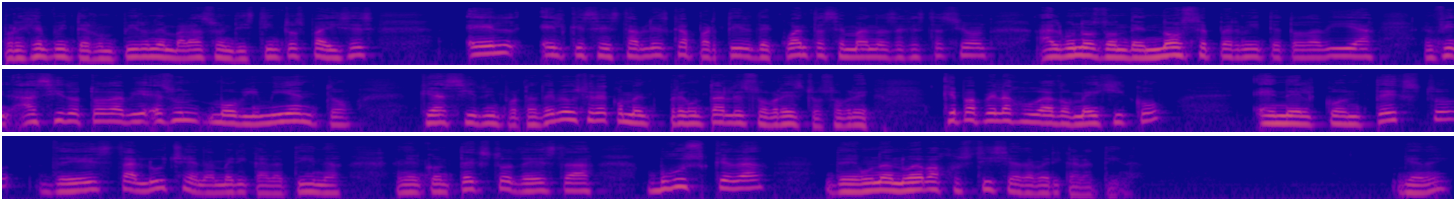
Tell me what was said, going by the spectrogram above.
por ejemplo, interrumpir un embarazo en distintos países, el, el que se establezca a partir de cuántas semanas de gestación, algunos donde no se permite todavía, en fin, ha sido todavía, es un movimiento que ha sido importante. A mí me gustaría preguntarles sobre esto, sobre qué papel ha jugado México en el contexto de esta lucha en América Latina, en el contexto de esta búsqueda de una nueva justicia de América Latina. ¿Viene?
